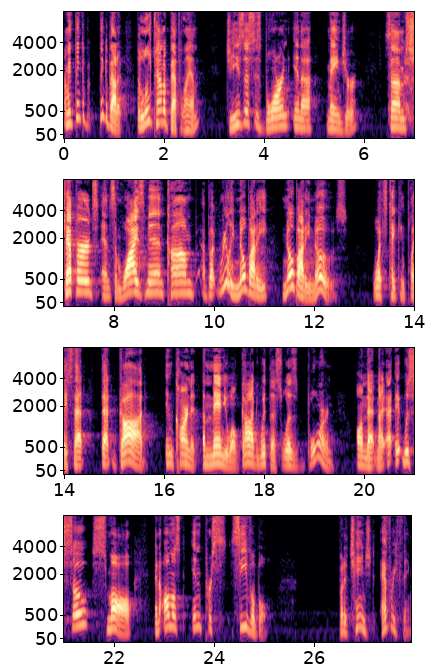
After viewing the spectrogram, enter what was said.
I mean, think, think about it. The little town of Bethlehem, Jesus is born in a manger. Some shepherds and some wise men come, but really nobody, nobody knows what's taking place. That, that God incarnate, Emmanuel, God with us, was born on that night. It was so small and almost imperceivable, but it changed everything.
